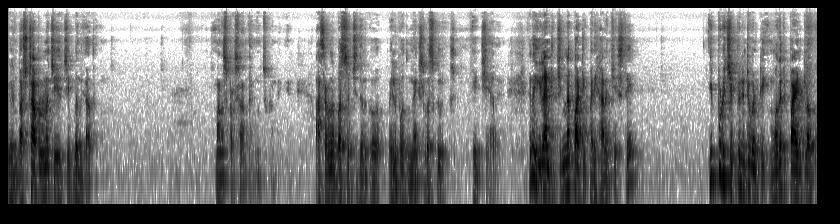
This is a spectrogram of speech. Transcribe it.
ఈవెన్ బస్ స్టాప్లోనే చేయొచ్చు ఇబ్బంది కాదు. మనసు ప్రశాంతంగా ఉంచుకోండి. ఆ సమయంలో బస్సు వచ్చింది అనుకో వెళ్ళిపోతుంది. నెక్స్ట్ బస్సుకు వెయిట్ చేయాలి. కానీ ఇలాంటి చిన్నపాటి పరిహారం చేస్తే ఇప్పుడు చెప్పినటువంటి మొదటి పాయింట్లో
